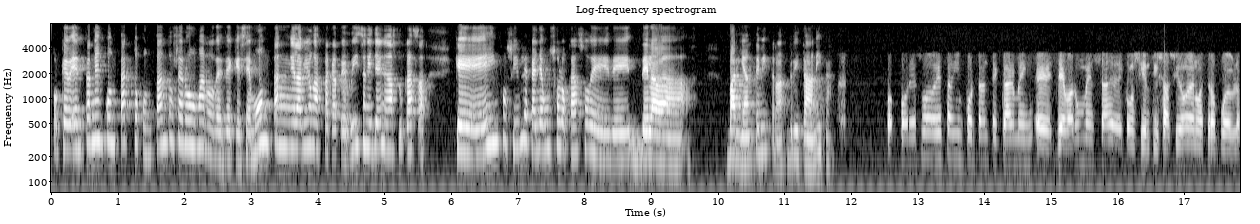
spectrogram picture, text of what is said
porque entran en contacto con tantos seres humanos desde que se montan en el avión hasta que aterrizan y llegan a su casa, que es imposible que haya un solo caso de, la variante británica. Por eso es tan importante, Carmen, eh, llevar un mensaje de concientización a nuestro pueblo.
